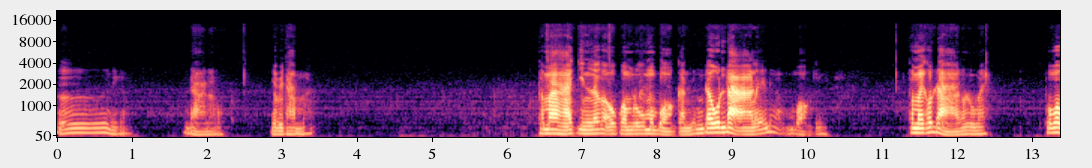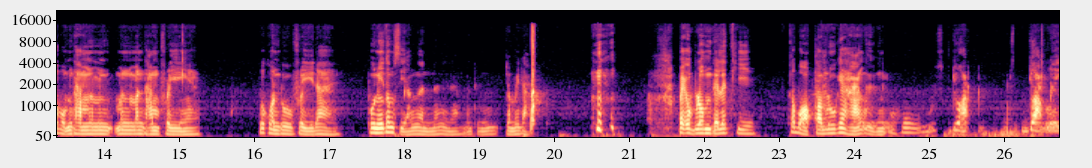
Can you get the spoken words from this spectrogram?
เออนี่ครับ ด่าเรา อย่าไปทำฮะทำมาหากินแล้วก็เอาความรู้มาบอกกันยังโดนด่าเลยเนี่ยผมบอกจริงทำไมเขาด่ากันรู้ไหมเพราะว่าผมทำมันมันมันทำฟรีไงทุกคนดูฟรีได้ พวกนี้ต้องเสียเงินนะนี่นะ มันถึงจะไม่ด่า ไปอบรมแต่ละที เขาบอกความรู้แค่หางอื่นนี่โอ้โหยอดยอดเลย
